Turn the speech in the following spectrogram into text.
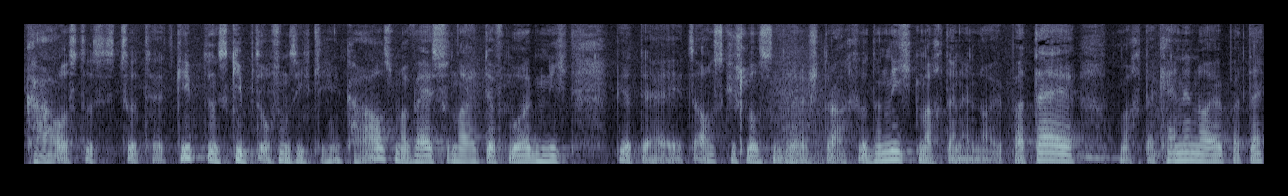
Chaos, das es zurzeit gibt? Und es gibt offensichtlich ein Chaos. Man weiß von heute auf morgen nicht, wird er jetzt ausgeschlossen, der Herr Strache oder nicht, macht er eine neue Partei macht er keine neue Partei.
